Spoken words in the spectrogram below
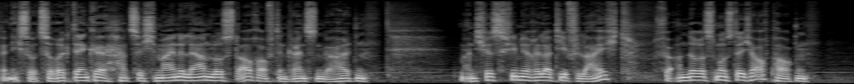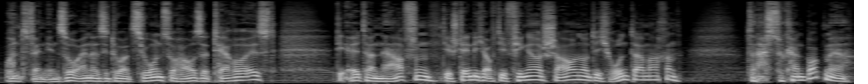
wenn ich so zurückdenke, hat sich meine Lernlust auch auf den Grenzen gehalten. Manches fiel mir relativ leicht, für anderes musste ich auch pauken. Und wenn in so einer Situation zu Hause Terror ist, die Eltern nerven, die ständig auf die Finger schauen und dich runtermachen, dann hast du keinen Bock mehr.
